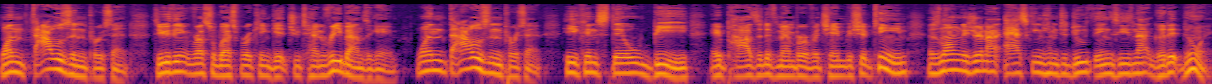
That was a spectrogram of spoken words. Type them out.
1000%. Do you think Russell Westbrook can get you 10 rebounds a game? 1000%. He can still be a positive member of a championship team as long as you're not asking him to do things he's not good at doing.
